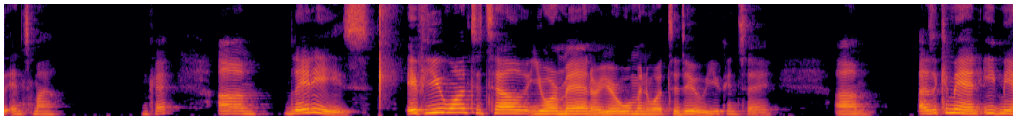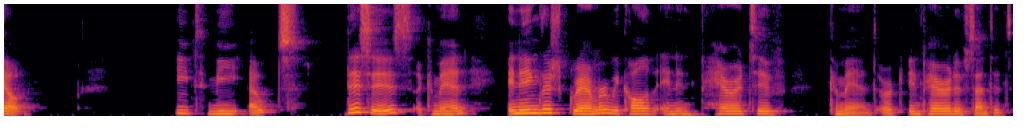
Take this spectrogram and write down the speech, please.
and smile. Okay? Um, ladies, if you want to tell your man or your woman what to do, you can say, um, as a command, eat me out. Eat me out. This is a command. In English grammar, we call it an imperative command or imperative sentence.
